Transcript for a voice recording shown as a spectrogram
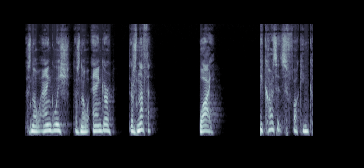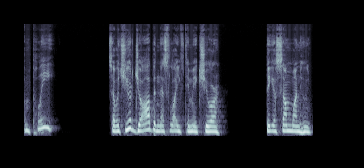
there's no anguish, there's no anger, there's nothing. Why? Because it's fucking complete. So it's your job in this life to make sure that you're someone who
